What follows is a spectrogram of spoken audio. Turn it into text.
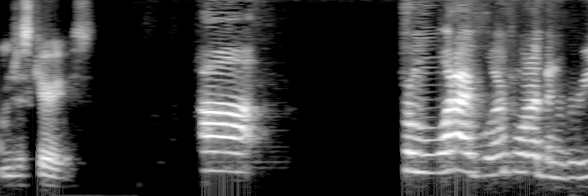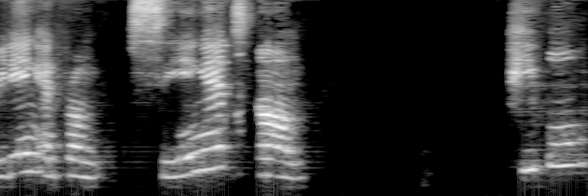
I'm just curious. Uh, from what I've learned, from what I've been reading, and from seeing it, um, people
